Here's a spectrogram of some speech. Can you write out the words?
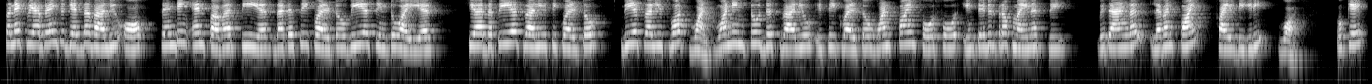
So next we are going to get the value of sending end power PS that is equal to Vs into Is. Here the PS value is equal to Vs value is what? 1. 1 into this value is equal to 1.44 in 10 to the power of minus 3 with angle 11.5 degree watts. Okay.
